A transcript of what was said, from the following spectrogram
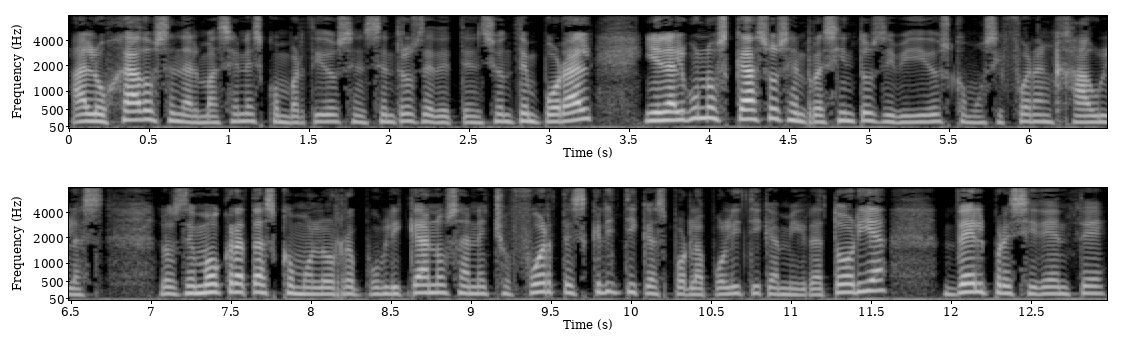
alojados en almacenes convertidos en centros de detención temporal y en algunos casos en recintos divididos como si fueran jaulas. Los demócratas como los republicanos han hecho fuertes críticas por la política migratoria del presidente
